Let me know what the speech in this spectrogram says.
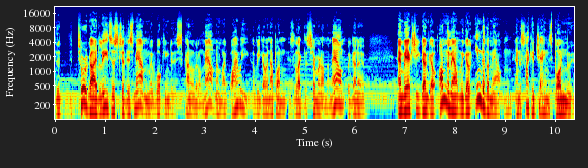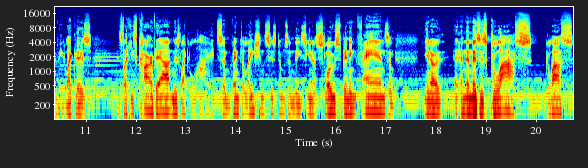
the, the, tour guide leads us to this mountain. We're walking to this kind of little mountain. I'm like, why are we, are we going up on, is it like the Sermon on the Mount? We're going to, and we actually don't go on the mountain, we go into the mountain, and it's like a James Bond movie. Like there's, it's like he's carved out, and there's like lights and ventilation systems, and these, you know, slow spinning fans, and, you know, and then there's this glass, glass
